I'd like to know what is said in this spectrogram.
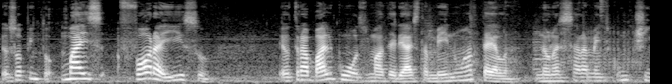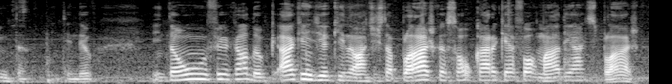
eu sou pintor. Mas, fora isso, eu trabalho com outros materiais também numa tela, não necessariamente com tinta, entendeu? Então fica aquela dúvida. Há quem diga que não, artista plástico é só o cara que é formado em artes plásticas.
